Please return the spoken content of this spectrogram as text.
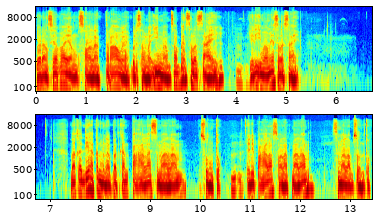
Barang siapa yang sholat taraweh bersama imam sampai selesai, jadi imamnya selesai, maka dia akan mendapatkan pahala semalam suntuk. Jadi pahala sholat malam semalam suntuk.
